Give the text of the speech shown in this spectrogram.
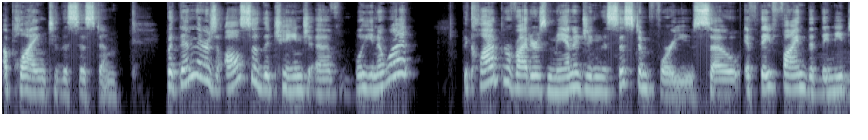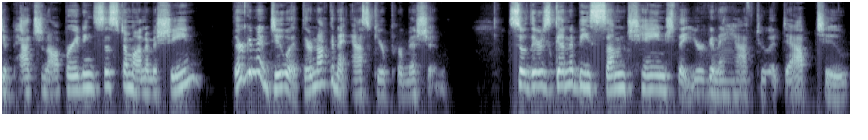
applying to the system. But then there's also the change of, well, you know what? The cloud provider is managing the system for you. So if they find that they need to patch an operating system on a machine, they're going to do it. They're not going to ask your permission. So there's going to be some change that you're going to mm-hmm. have to adapt to.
